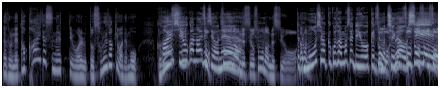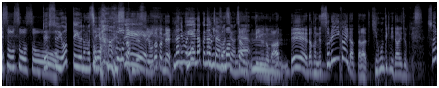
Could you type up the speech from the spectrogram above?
だけどね高いですねって言われるとそれだけはねもう返しようがないですよね。そうなんですよ。そうなんですよ。だって申し訳ございませんって言うわけでも違うし、ねそうそうそうそうそうですよっていうのも違うしそうなんですよ。だからね何も言えなくなっちゃいますよね。っちゃうっていうのがあって、うん。だからねそれ以外だったら基本的に大丈夫です。それ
